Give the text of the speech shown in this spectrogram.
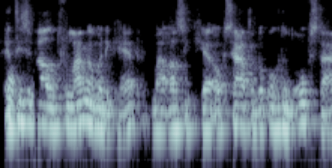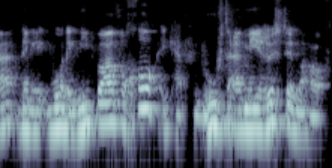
Het is wel het verlangen wat ik heb. Maar als ik uh, op zaterdagochtend opsta, denk ik, word ik niet waar van... Goh, ik heb behoefte aan meer rust in mijn hoofd.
